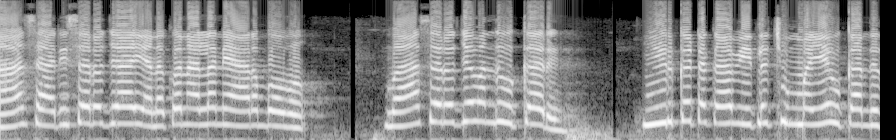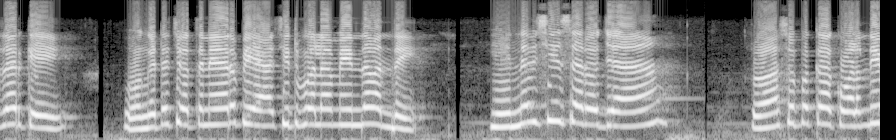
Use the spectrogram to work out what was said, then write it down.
ஆ சரி சரோஜா எனக்கும் நல்ல நேரம் போகும். வா சரோஜா வந்து உட்காரு. இருக்கட்டக்கா வீட்டில் சும்மையே உட்கார்ந்துதான் இருக்கேன். உங்ககிட்ட சொத்த நேரம் பேசிட்டு போலாமே தான் வந்தேன். என்ன விஷயம் சரோஜா? ரோசப்பக்கா குழந்தை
